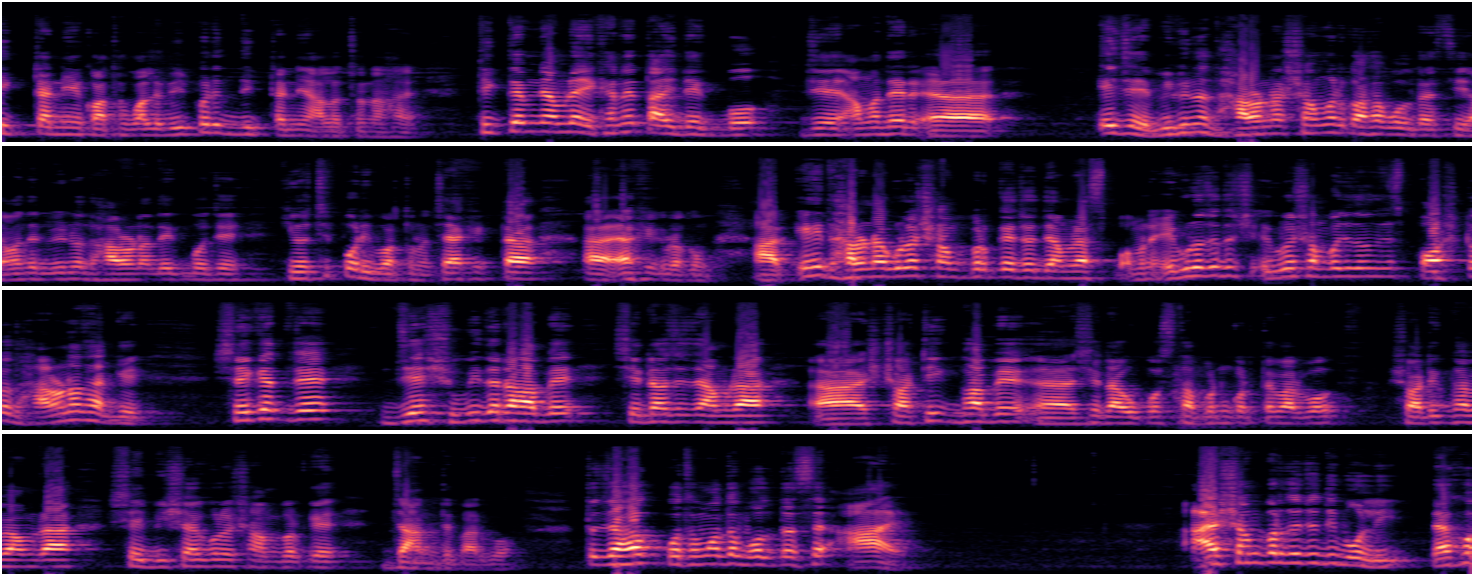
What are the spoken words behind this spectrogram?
দিকটা নিয়ে কথা বলে, বিপরীত দিকটা নিয়ে আলোচনা হয়। ঠিক তেমনি আমরা এখানে তাই দেখব যে আমাদের এই যে বিভিন্ন ধারণার সময়ের কথা বলতেছি, আমাদের বিভিন্ন ধারণা দেখব যে কি হচ্ছে পরিবর্তন হচ্ছে এক একটা এক এক রকম। আর এই ধারণাগুলো সম্পর্কে যদি আমরা মানে এগুলো যদি, এগুলো সম্পর্কে যদি স্পষ্ট ধারণা থাকে, সেক্ষেত্রে যে সুবিধাটা হবে সেটা হচ্ছে যে আমরা সঠিকভাবে সেটা উপস্থাপন করতে পারব, সঠিকভাবে আমরা সেই বিষয়গুলো সম্পর্কে জানতে পারব। তো যাই হোক, প্রথমত বলতেছে আয়। আয় সম্পর্কে যদি বলি, দেখো,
